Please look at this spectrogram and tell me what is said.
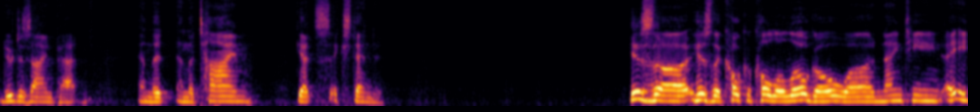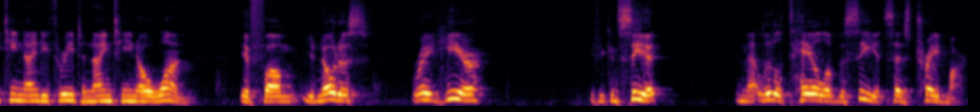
new design patent. And the, and the time gets extended. Here's, uh, here's the Coca-Cola logo, uh, 19, 1893 to 1901. If um, you notice right here, if you can see it, in that little tail of the C, it says trademark.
